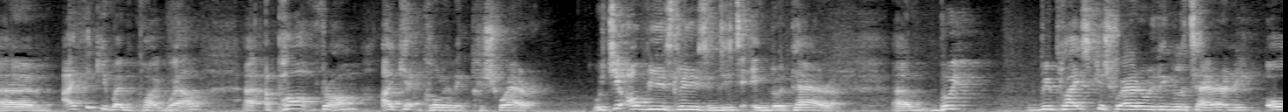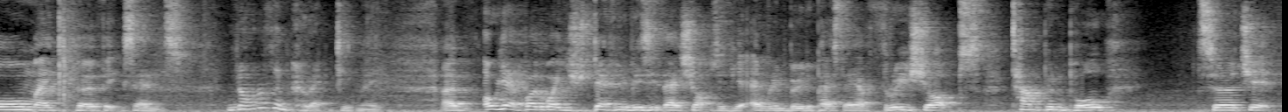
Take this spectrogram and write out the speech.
Um, I think it went quite well. Uh, apart from, I kept calling it Cachoeira, which it obviously isn't, it's Inglaterra. Um, but replace Cachoeira with Inglaterra and it all makes perfect sense. None of them corrected me. Um, oh yeah, by the way, you should definitely visit their shops if you're ever in Budapest. They have three shops: Tamp and Pull. Search it.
